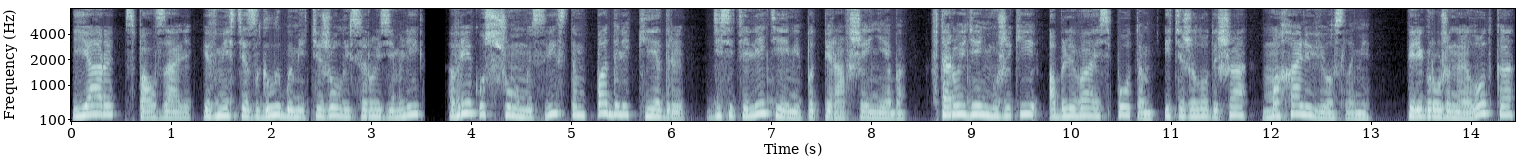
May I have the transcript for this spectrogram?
Яры сползали, и вместе с глыбами тяжелой сырой земли в реку с шумом и свистом падали кедры, десятилетиями подпиравшие небо. Второй день мужики, обливаясь потом и тяжело дыша, махали веслами. Перегруженная лодка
